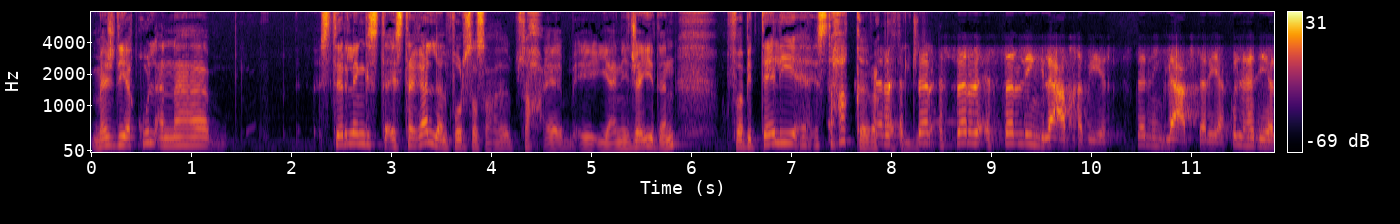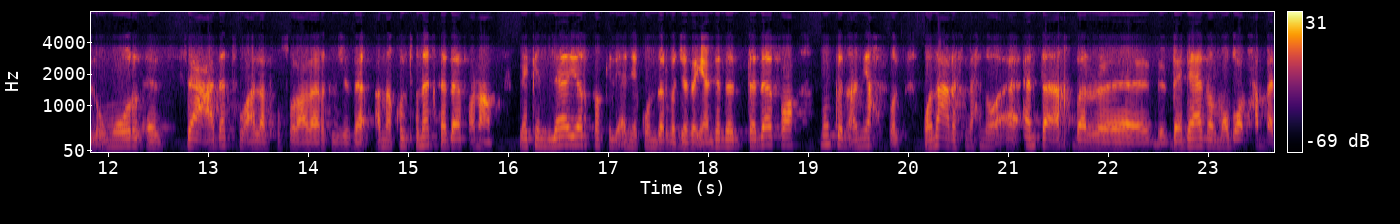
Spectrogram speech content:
مجدي يقول أنها ستيرلينج استغل الفرصة صح, صح يعني جيدا فبالتالي استحق ركلة الجزاء. ستيرلينج لاعب خبير. ستيرلينج لاعب سريع. كل هذه الأمور ساعدته على الحصول على ركله جزاء أنا قلت هناك تدافع نعم لكن لا يرتقي لأن يكون ضربة جزاء. يعني التدافع ممكن أن يحصل. ونعرف نحن أنت أخبر آه، بهذا الموضوع محمد.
